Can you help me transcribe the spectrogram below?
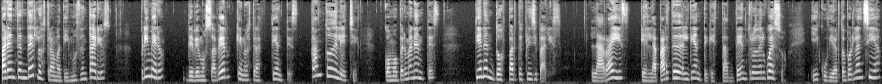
Para entender los traumatismos dentarios, primero debemos saber que nuestras dientes, tanto de leche como permanentes, tienen dos partes principales. La raíz, que es la parte del diente que está dentro del hueso y cubierto por la encía,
